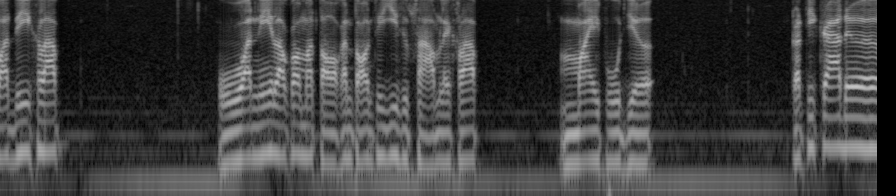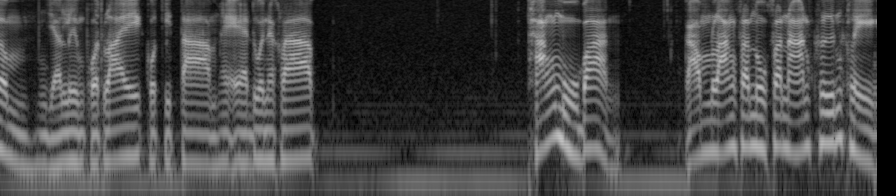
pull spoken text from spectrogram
วัสดีครับ วันนี้เราก็มาต่อกันตอนที่ 23 เลยครับ ไม่พูดเยอะ กติกาเดิม อย่าลืมกดไลค์ กดติดตามให้แอดด้วยนะครับ ทั้งหมู่บ้านกำลังสนุกสนานคลื้นเคลง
